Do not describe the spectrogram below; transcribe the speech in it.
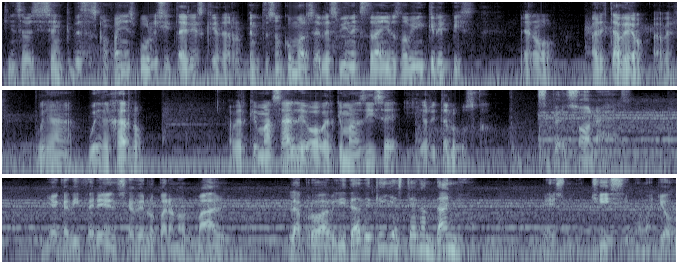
Quién sabe si sean de esas compañías publicitarias que de repente son comerciales bien extraños, no bien creepy. Pero ahorita veo, a ver, voy a, voy a dejarlo a ver qué más sale o a ver qué más dice y ahorita lo busco. Personas, ya que a diferencia de lo paranormal, la probabilidad de que ellas te hagan daño es muchísimo mayor.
